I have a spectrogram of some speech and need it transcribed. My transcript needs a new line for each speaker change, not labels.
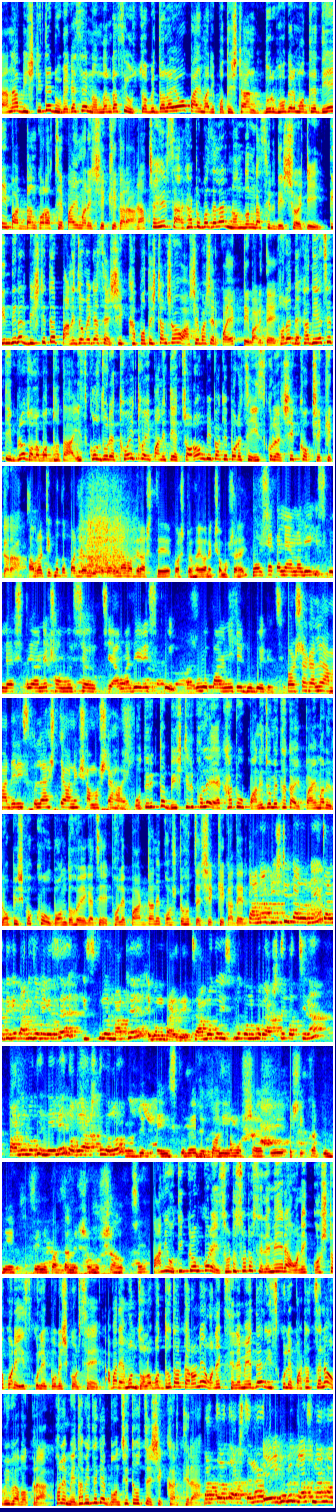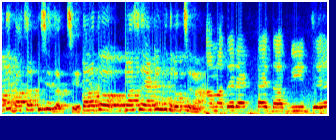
টানা বৃষ্টিতে ডুবে গেছে নন্দনগাছি উচ্চ বিদ্যালয় ও প্রাইমারি প্রতিষ্ঠান। দুর্ভোগের মধ্যে দিয়েই পাঠদান করাচ্ছে প্রাইমারি শিক্ষিকারা। রাজশাহীর সারঘাট উপজেলার নন্দনগাছির দৃশ্য এটি। তিন দিনের বৃষ্টিতে পানি জমে গেছে শিক্ষা প্রতিষ্ঠান সহ আশেপাশের কয়েকটি বাড়িতে। ফলে দেখা দিয়েছে তীব্র জলবদ্ধতা। স্কুল জুড়ে থই থই পানিতে চরম বিপাকে পড়েছে স্কুলের শিক্ষক শিক্ষিকারা।
আমরা ঠিকমতো পাঠদান দিতে পারি না আমাদের আসতে কষ্ট হয় অনেক সমস্যা হয়।
বর্ষাকালে আমাদের স্কুলে আসতে অনেক সমস্যা হচ্ছে। আমাদের স্কুল পুরো পানিতে ডুবে গেছে।
বর্ষাকালে আমাদের স্কুলে আসতে অনেক সমস্যা হয়।
অতিরিক্ত বৃষ্টির ফলে এক হাঁটু পানি জমে থাকায় প্রাইমারির অফিস কক্ষও বন্ধ হয়ে গেছে ফলে পাঠদানে কষ্ট হচ্ছে শিক্ষিকাদের।
টানা বৃষ্টির কারণে চারিদিকে পানি জমে গেছে স্কুলের মাঠে এবং বাইরে। আমরা তো স্কুলে কোনোভাবে আসতে পারছি না পানির মধ্যে নেমে তবে আসতে হলো।
আমাদের এই স্কুলে যে পানি সমস্যাতে শিক্ষার্থীদের শ্রেণি পাঠদানের সমস্যা হচ্ছে।
পানি অতিক্রম করে ছোট ছোট ছেলেমেয়েরা অনেক কষ্ট করে স্কুলে প্রবেশ করছে। আবার এমন জলবদ্ধতার কারণে অনেক ছেলেমেয়েদের স্কুলে পাঠাচ্ছে না অভিভাবকরা ফলে মেধাবী থেকে বঞ্চিত হচ্ছে শিক্ষার্থীরা।
বাচ্চারা তো আসছে না। এইভাবে ক্লাস না হওয়াতে বাচ্চারা পিছিয়ে যাচ্ছে। তারা তো ক্লাসে অ্যাটেন্ড হতে পারছে না।
আমাদের একটাই দাবি যে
